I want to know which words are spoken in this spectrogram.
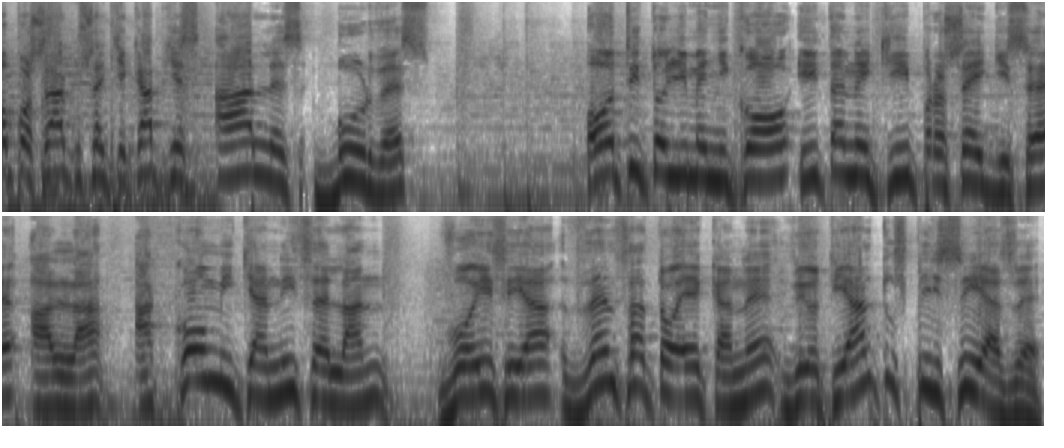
Όπως άκουσα και κάποιες άλλες μπουρδες ότι το λιμενικό ήταν εκεί, προσέγγισε, αλλά ακόμη κι αν ήθελαν βοήθεια δεν θα το έκανε διότι αν τους πλησίαζε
